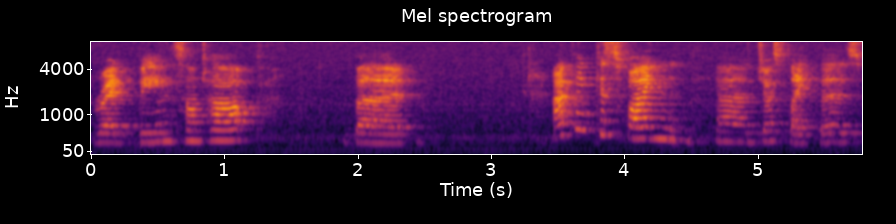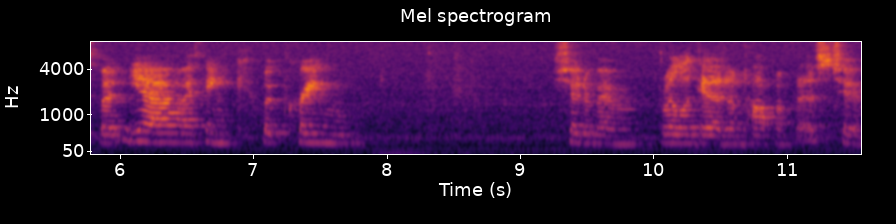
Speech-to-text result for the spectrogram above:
red beans on top, but I think it's fine uh, just like this, but yeah, I think whipped cream should have been really good on top of this too.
